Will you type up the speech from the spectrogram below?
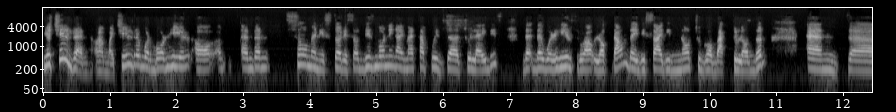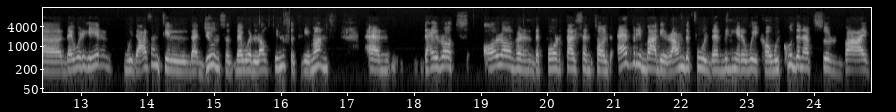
Your children, uh, my children were born here, uh, and then so many stories. So this morning I met up with uh, two ladies that they were here throughout lockdown. They decided not to go back to London, and uh, they were here with us until that June. So they were locked in for three months, and they wrote all over the portals and told everybody around the pool they've been here a week. Oh, we couldn't have survived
